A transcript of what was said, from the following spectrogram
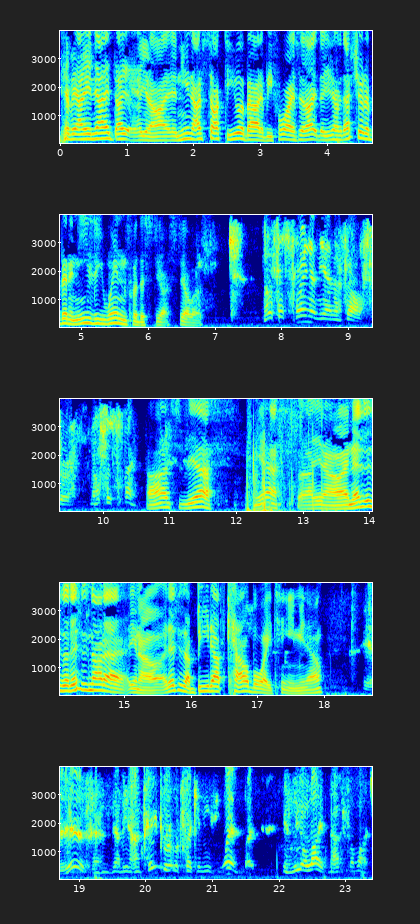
To me, I mean, I, I, you know, I, and you know, I've talked to you about it before. I said, I, you know, that should have been an easy win for the Steelers. No such thing in the NFL, sir. No such thing. Uh, yes, yes, uh, you know, and this is a, this is not a, you know, this is a beat up Cowboy team, you know. It is. Mean, on paper, it looks like an easy win, but in real life, not so much.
